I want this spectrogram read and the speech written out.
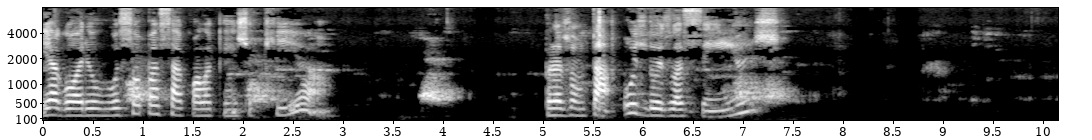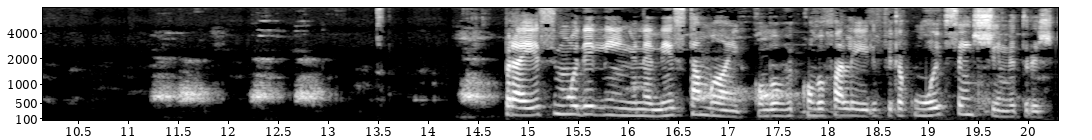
E agora eu vou só passar a cola quente aqui, ó. Pra juntar os dois lacinhos. para esse modelinho, né, nesse tamanho, como eu, como eu falei, ele fica com 8 centímetros.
